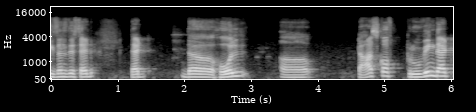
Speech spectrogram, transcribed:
reasons they said that the whole task of proving that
